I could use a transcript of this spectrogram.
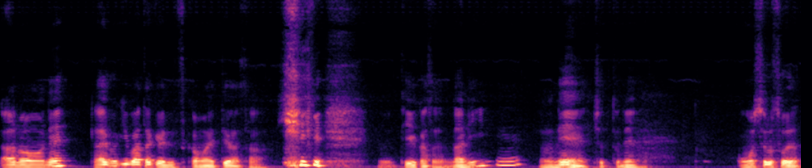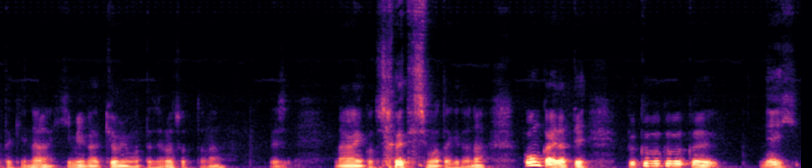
あのね、ライ麦畑で捕まえてはさ、っていうかさ、何？ねちょっとね、面白そうだったっけな。姫が興味持ったじゃろ、ちょっとな。長いこと喋ってしまったけどな。今回だって、ブクブクブク、ね、ひ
